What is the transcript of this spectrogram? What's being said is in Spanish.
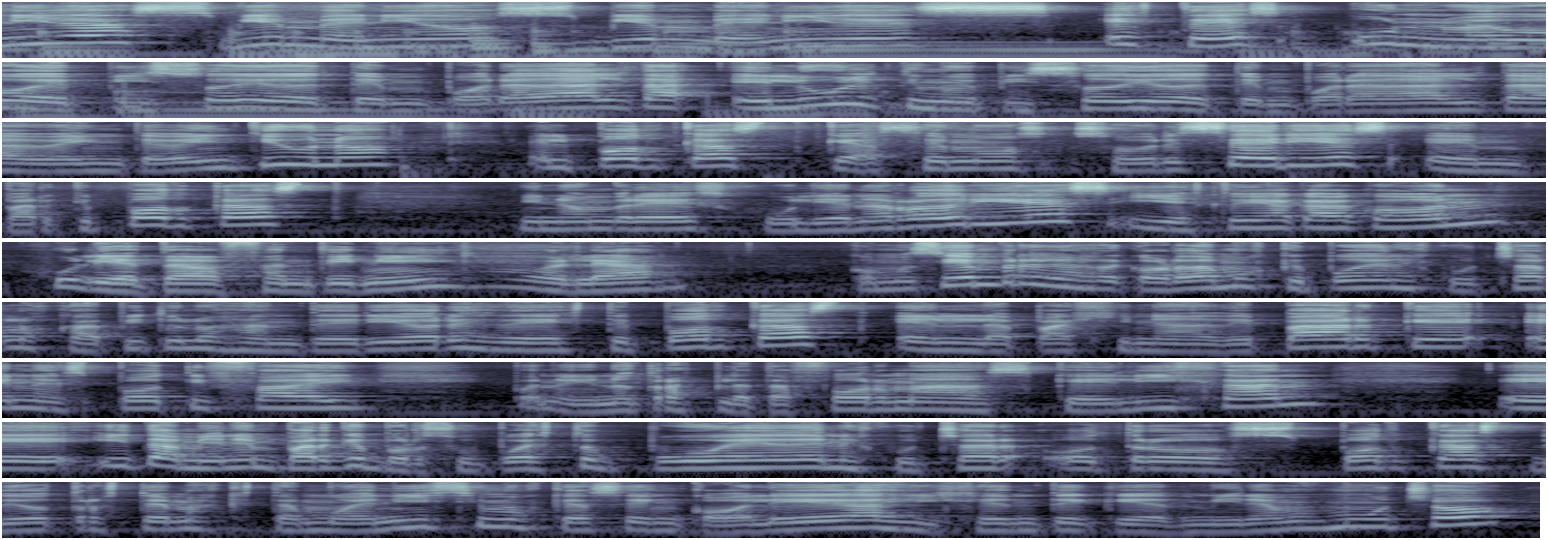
Bienvenidas, bienvenidos, bienvenides. Este es un nuevo episodio de temporada alta, el último episodio de temporada alta 2021, el podcast que hacemos sobre series en Parque Podcast. Mi nombre es Juliana Rodríguez y estoy acá con Julieta Fantini. Hola. Como siempre, les recordamos que pueden escuchar los capítulos anteriores de este podcast en la página de Parque, en Spotify, bueno, y en otras plataformas que elijan. Eh, y también en Parque, por supuesto, pueden escuchar otros podcasts de otros temas que están buenísimos, que hacen colegas y gente que admiramos mucho.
